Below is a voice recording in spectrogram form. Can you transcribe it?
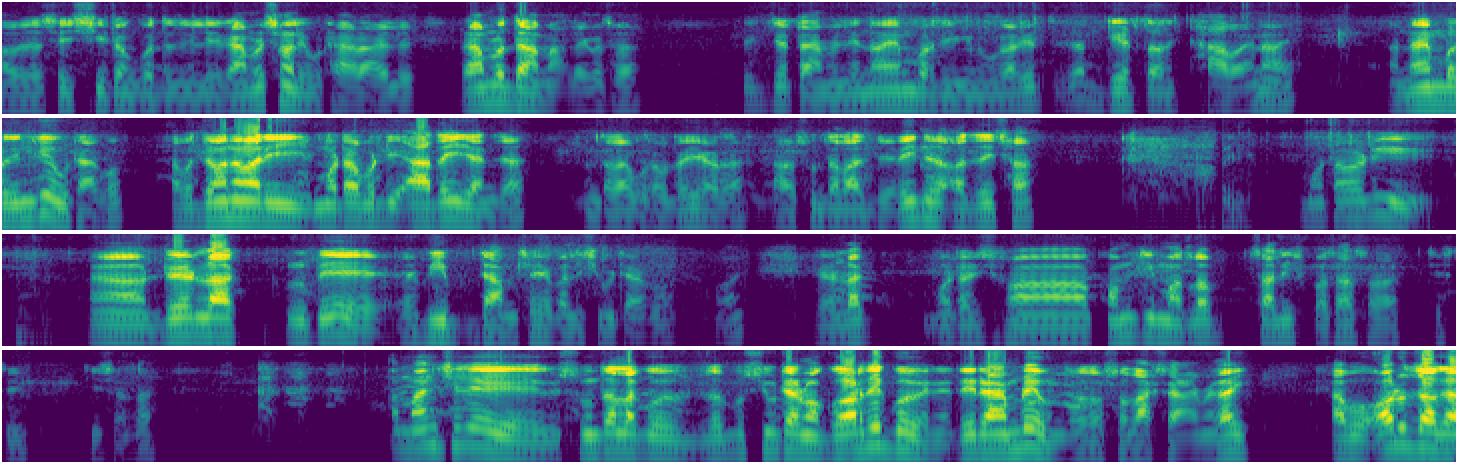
अब जस्तै सिटङको दुधले राम्रैसँगले उठाएर अहिले राम्रो दाम हालेको छ। एक्ज्याक्ट हामीले नोभेम्बरदेखि उठाएको डेट त अलिक थाहा भएन है। नोभेम्बरदेखिकै उठाएको। अब जनवरी मोटामोटी आधै जान्छ। सुन्तला उठाउँदै गर्दा। अब सुन्तला धेरै अझै छ। मोटामोटी डेढ लाख रुपियाँ हेभी दाम छ योपालि स्विटारको है। डेढ लाख मोटामोटी कम्ती मतलब चालिस पचास हजार त्यस्तै तिस हजार। मान्छेले सुन्तलाको जब स्विटारमा गर्दै गयो भने चाहिँ राम्रै हुन्छ जस्तो लाग्छ हामीलाई। अब अरू जग्गा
